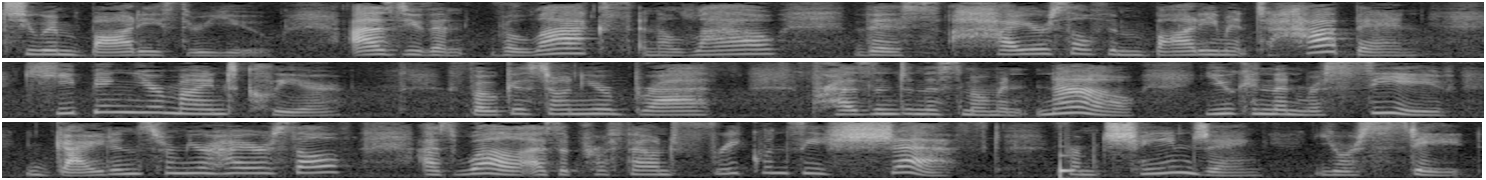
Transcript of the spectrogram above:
to embody through you. As you then relax and allow this higher self embodiment to happen, keeping your mind clear, focused on your breath, present in this moment now, you can then receive guidance from your higher self as well as a profound frequency shift from changing your state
